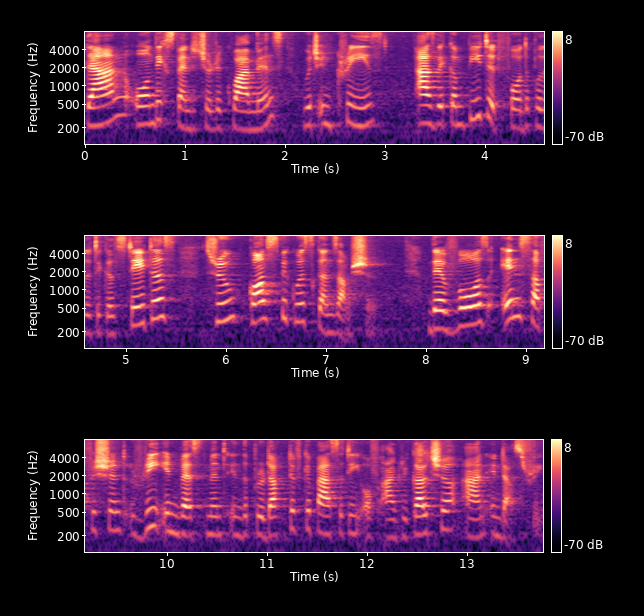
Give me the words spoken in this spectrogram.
than on the expenditure requirements which increased as they competed for the political status through conspicuous consumption. There was insufficient reinvestment in the productive capacity of agriculture and industry.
